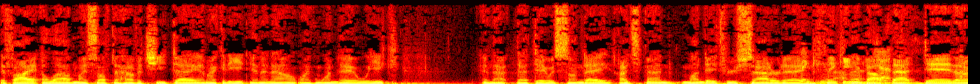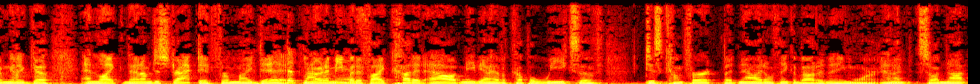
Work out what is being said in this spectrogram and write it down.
if I allowed myself to have a cheat day and I could eat in and out like one day a week. And that, that day was Sunday. I'd spend Monday through Saturday Thinking thinking, about about. That day that I'm going to go. And like, then I'm distracted from my day. You know what I mean? But if I cut it out, maybe I have a couple weeks of discomfort, but now I don't think about it anymore. And I, so I'm not,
